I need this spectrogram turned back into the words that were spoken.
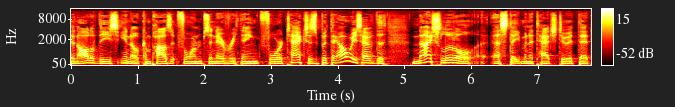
and all of these, you know, composite forms and everything for taxes, but they always have the nice little uh, statement attached to it that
